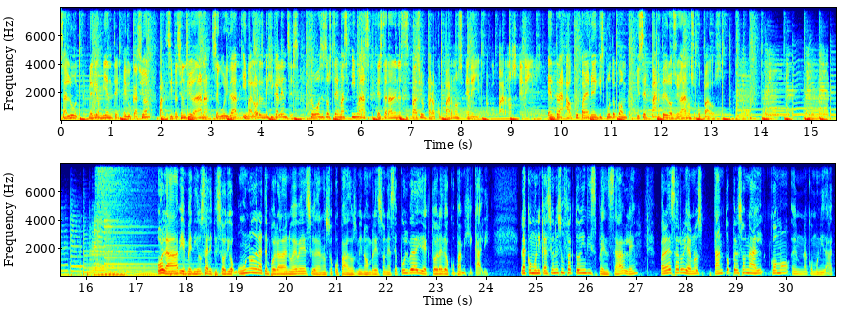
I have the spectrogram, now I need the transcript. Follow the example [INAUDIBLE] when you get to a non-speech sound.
Salud, medio ambiente, educación, participación ciudadana, seguridad y valores mexicalenses. Todos esos temas y más estarán en este espacio para ocuparnos en ello. Ocuparnos en ellos. Entra a ocupamx.com y sé parte de los ciudadanos ocupados. Hola, bienvenidos al episodio 1 de la temporada 9 de Ciudadanos Ocupados. Mi nombre es Sonia Sepúlveda, directora de Ocupa Mexicali. La comunicación es un factor indispensable para desarrollarnos tanto personal como en una comunidad.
